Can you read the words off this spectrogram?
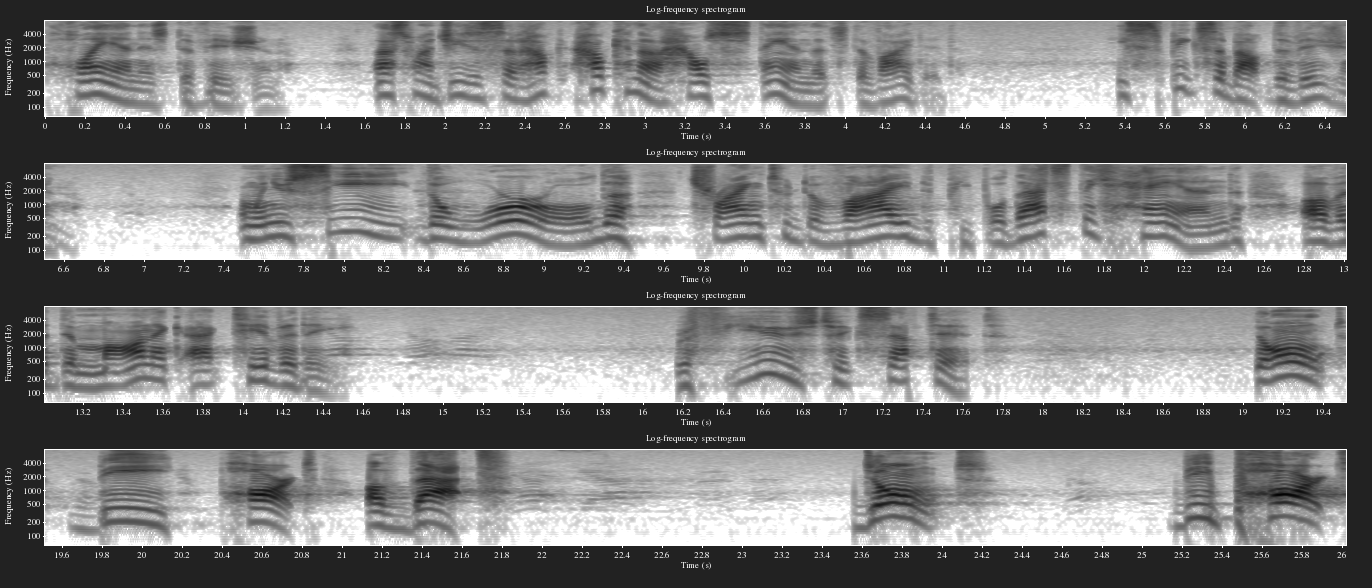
plan is division. That's why Jesus said, how, how can a house stand that's divided? He speaks about division. And when you see the world trying to divide people. That's the hand of a demonic activity. Refuse to accept it. Don't be part of that. Don't be part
